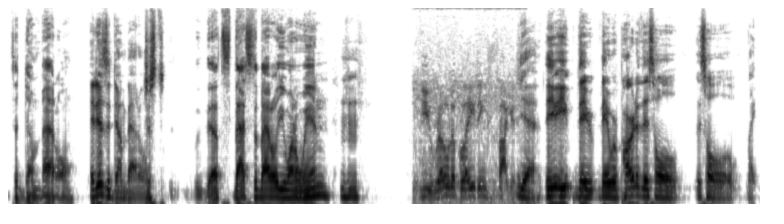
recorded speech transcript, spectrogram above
It's a dumb battle. It is a dumb battle. Just that's that's the battle you want to win. Mm-hmm. You rollerblading faggot. Yeah, he, he, they they were part of this whole this whole like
